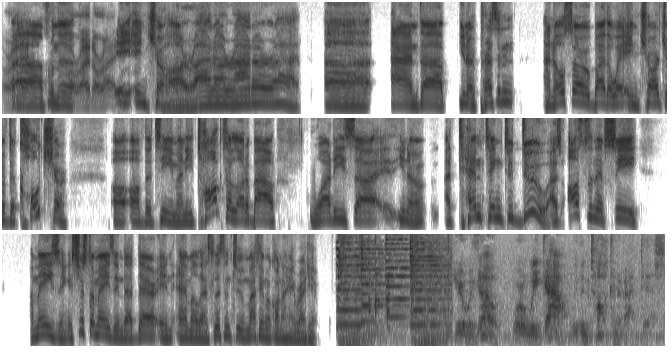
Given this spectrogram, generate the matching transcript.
All right. Uh, from the all right, all right, in, in all right, all right, all right. Uh, and uh, you know, president, and also, by the way, in charge of the culture of, of the team. And he talked a lot about what he's, uh, you know, attempting to do as Austin FC Amazing. It's just amazing that they're in MLS. Listen to Matthew McConaughey right here. Here we go. We're a week out. We've been talking about this.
